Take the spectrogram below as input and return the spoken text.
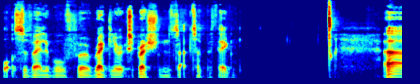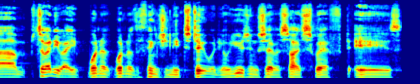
what's available for regular expressions, that type of thing. Um, so anyway, one of one of the things you need to do when you're using server side Swift is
